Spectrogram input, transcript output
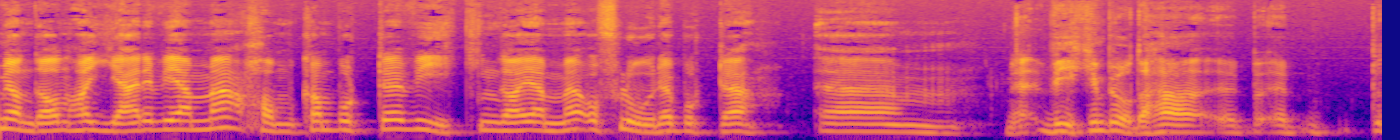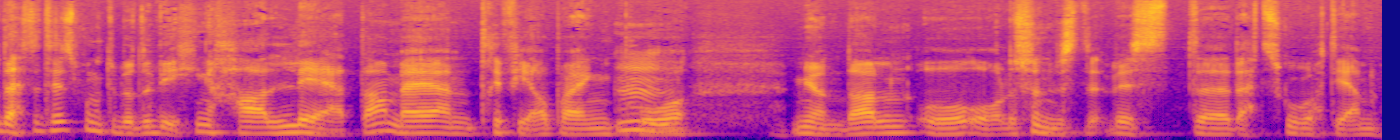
Mjøndalen har Jerv hjemme, HamKam borte, Viking da hjemme og Florø borte. Um, Viking burde ha, På dette tidspunktet burde Viking ha leda med en tre-fire poeng på Mjøndalen og Ålesund hvis, hvis dette skulle gått hjem,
